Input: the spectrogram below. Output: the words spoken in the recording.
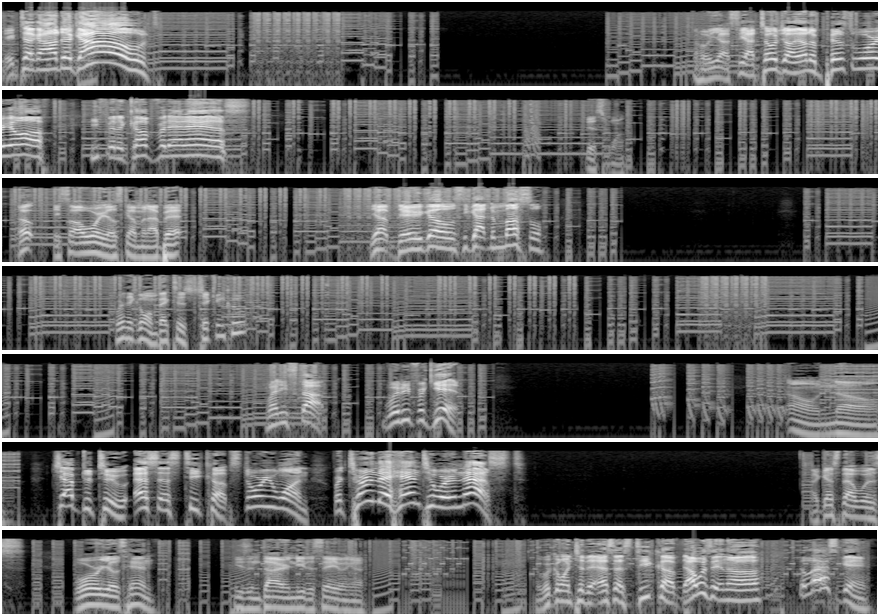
They took out the gold! Oh yeah, see I told y'all y'all done pissed Wario off. He finna come for that ass. This one. Oh, they saw Wario's coming, I bet. Yep, there he goes. He got the muscle. Where are they going? Back to his chicken coop? Why'd he stop? What did he forget? Oh no. Chapter 2 SS Tea Cup Story 1 Return the hen to her nest. I guess that was Wario's hen. He's in dire need of saving her. We're going to the SS Tea Cup. That was in uh the last game.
